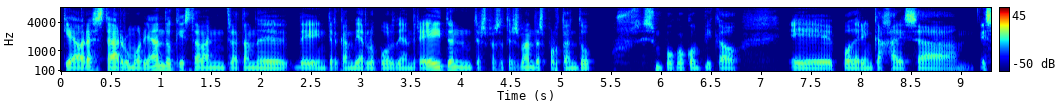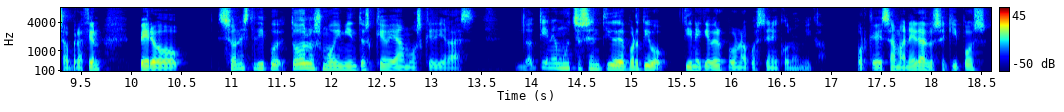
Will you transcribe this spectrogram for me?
que ahora se está rumoreando que estaban tratando de, intercambiarlo por DeAndre Ayton un traspaso tres bandas, por tanto pues, es un poco complicado eh, poder encajar esa, operación, pero son este tipo, de, todos los movimientos que veamos que digas, no tiene mucho sentido deportivo, tiene que ver con una cuestión económica, porque de esa manera los equipos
